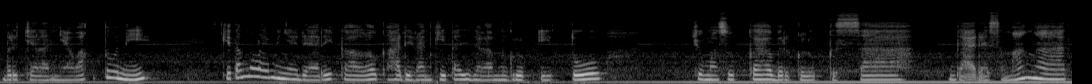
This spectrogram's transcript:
berjalannya waktu nih kita mulai menyadari kalau kehadiran kita di dalam grup itu cuma suka berkeluh kesah, gak ada semangat,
